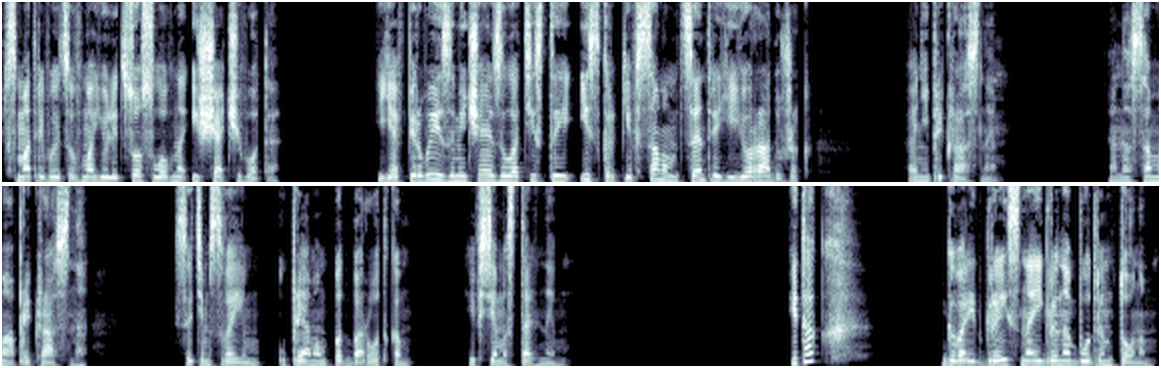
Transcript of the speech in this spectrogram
всматриваются в мое лицо, словно ища чего-то. Я впервые замечаю золотистые искорки в самом центре ее радужек. Они прекрасны. Она сама прекрасна. С этим своим упрямым подбородком и всем остальным. «Итак», — говорит Грейс наигранно бодрым тоном,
